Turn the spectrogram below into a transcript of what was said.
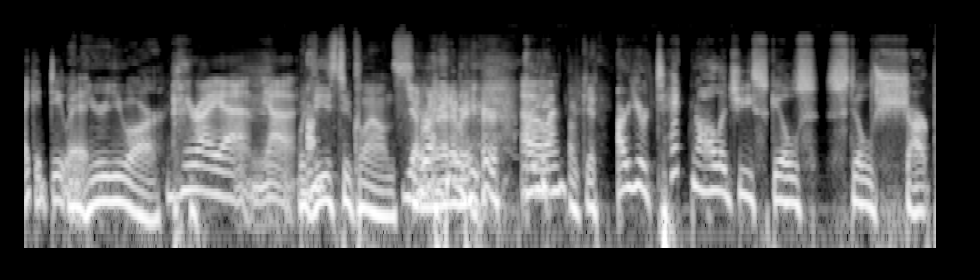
I could do And it. here you are Here I am. Yeah. with these two clowns. Yeah, sitting right, over here. Oh, I'm- I'm kidding. Are your technology skills still sharp?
